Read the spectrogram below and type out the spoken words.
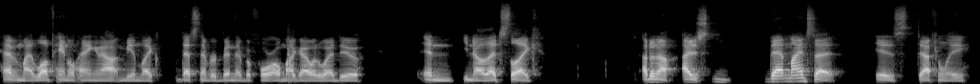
having my love handle hanging out, and being like, "That's never been there before." Oh my god, what do I do? And you know, that's like, I don't know. I just that mindset is definitely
